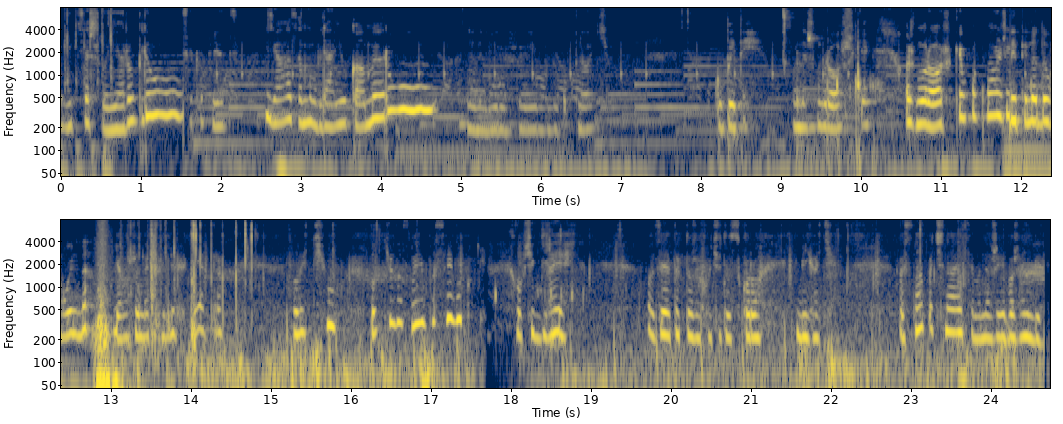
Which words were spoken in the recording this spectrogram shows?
подивіться, що я роблю. Це капець. Я замовляю камеру. Я не вірю, що я її буду купляти. Купити. У мене ж мурашки. Аж мурашки по кожі. Дитина довольна. Я вже на крилях вітра. Лечу. Лечу за своєю посилкою. Хлопчик бігає. Оце я так теж хочу тут скоро бігати. Весна починається, мене вже є бажання бігати.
